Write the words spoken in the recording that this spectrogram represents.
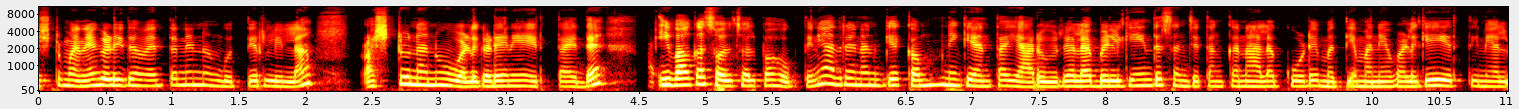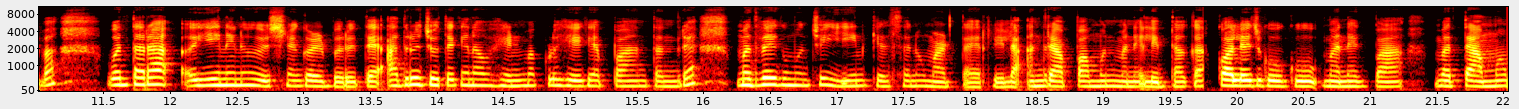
ಎಷ್ಟು ಮನೆಗಳಿದ್ದಾವೆ ಅಂತಲೇ ನಂಗೆ ಗೊತ್ತಿರಲಿಲ್ಲ. ಅಷ್ಟು ನಾನು ಒಳಗಡೆನೇ ಇರ್ತಾಯಿದ್ದೆ ಇವಾಗ ಸ್ವಲ್ಪ ಸ್ವಲ್ಪ ಹೋಗ್ತೀನಿ. ಆದರೆ ನನಗೆ ಕಂಪ್ನಿಗೆ ಅಂತ ಯಾರೂ ಇರಲ್ಲ. ಬೆಳಗ್ಗೆಯಿಂದ ಸಂಜೆ ತನಕ ನಾಲ್ಕು ಗೋಡೆ ಮಧ್ಯೆ ಮನೆ ಒಳಗೆ ಇರ್ತೀನಿ ಅಲ್ವಾ? ಒಂಥರ ಏನೇನೋ ಯೋಚನೆಗಳು ಬರುತ್ತೆ. ಅದ್ರ ಜೊತೆಗೆ ನಾವು ಹೆಣ್ಮಕ್ಳು ಹೇಗೆಪ್ಪ ಅಂತಂದರೆ, ಮದುವೆಗೆ ಮುಂಚೆ ಏನು ಕೆಲಸನೂ ಮಾಡ್ತಾ ಇರಲಿಲ್ಲ. ಅಂದರೆ ಅಪ್ಪ ಅಮ್ಮನ ಮನೇಲಿದ್ದಾಗ ಕಾಲೇಜ್ಗೆ ಹೋಗು, ಮನೆಗೆ ಬಾ, ಮತ್ತು ಅಮ್ಮ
